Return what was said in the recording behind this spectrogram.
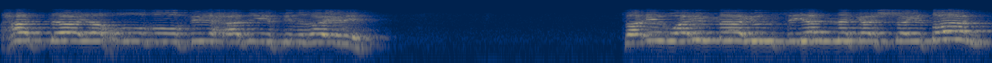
حتى يخوضوا في حديث غيره. فإن وإما ينسينك الشيطان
